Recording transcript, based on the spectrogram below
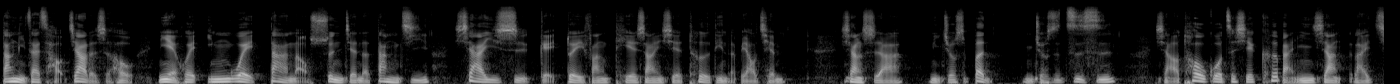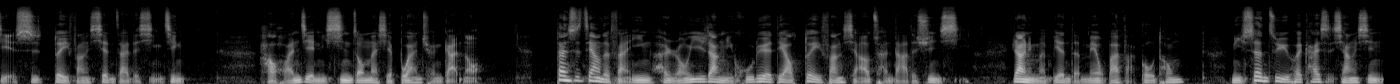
当你在吵架的时候，你也会因为大脑瞬间的宕机，下意识给对方贴上一些特定的标签，像是啊，你就是笨，你就是自私，想要透过这些刻板印象来解释对方现在的行径，好缓解你心中那些不安全感哦。但是这样的反应很容易让你忽略掉对方想要传达的讯息，让你们变得没有办法沟通，你甚至于会开始相信。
